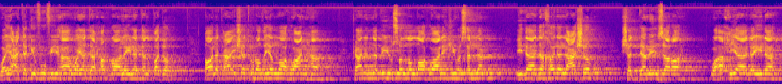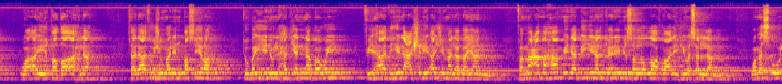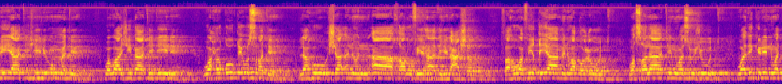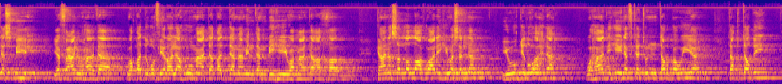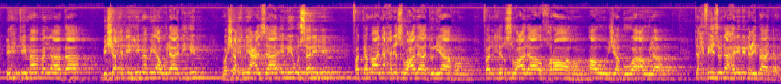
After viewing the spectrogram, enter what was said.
ويعتكف فيها ويتحرى ليلة القدر. قالت عائشة رضي الله عنها كان النبي صلى الله عليه وسلم إذا دخل العشر شد مئزرة وأحيا ليلة وأيقظ أهله. ثلاث جمل قصيرة تبين الهدي النبوي في هذه العشر أجمل بيان. فمع مهام نبينا الكريم صلى الله عليه وسلم ومسؤولياته لأمته وواجبات دينه وحقوق أسرته له شأن آخر في هذه العشر فهو في قيام وقعود وصلاة وسجود وذكر وتسبيح يفعل هذا وقد غفر له ما تقدم من ذنبه وما تأخر. كان صلى الله عليه وسلم يوقظ أهله وهذه لفتة تربوية تقتضي اهتمام الآباء بشحذ همم أولادهم وشحن عزائم أسرهم فكما نحرص على دنياهم. فالحرص على أخراهم أوجب وأولى. تحفيز الأهل للعبادة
